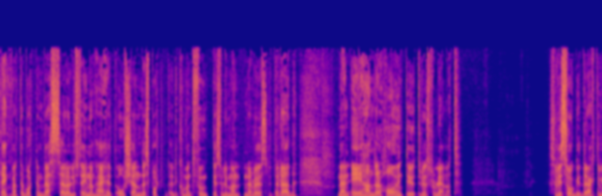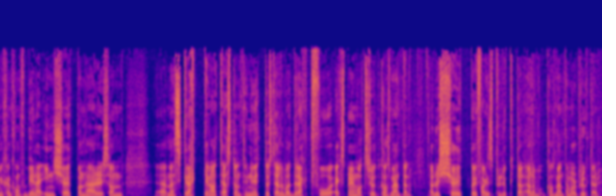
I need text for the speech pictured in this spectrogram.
Tänker man ta bort en bestseller och lyfta in de här helt okända sport, det kommer inte funka, så blir man nervös och lite rädd. Men e-handlare har inte utrymmesproblemet. Så vi såg ju direkt om vi kan komma förbi den här inköpen, här liksom, eh, men skräcken att testa någonting nytt och istället bara direkt få exponera mot slutkonsumenten. Ja, då köper ju faktiskt produkten, eller konsumenten våra produkter.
